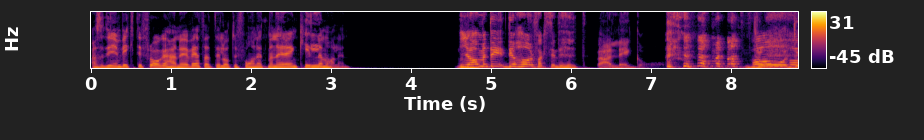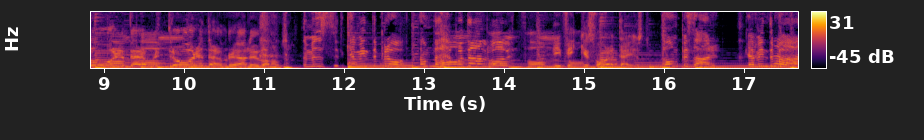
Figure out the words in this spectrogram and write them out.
Alltså det är en viktig fråga här nu, jag vet att det låter fånigt men är det en kille Malin? Ja men det, det hör faktiskt inte hit. Ja, lägg av. Dra, dra, den där, dra den där om rödluvan också. Nej, men kan vi inte prata om det här på ett allvar? Pom, Vi fick ju svaret där just. Kompisar, kan vi inte bara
